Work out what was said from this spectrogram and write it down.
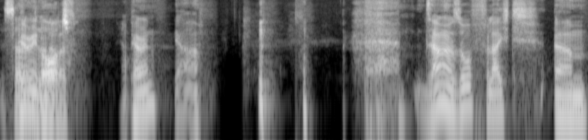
ist da Perrin Lord. Ja. Perrin? Ja. Sagen wir mal so, vielleicht ähm,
